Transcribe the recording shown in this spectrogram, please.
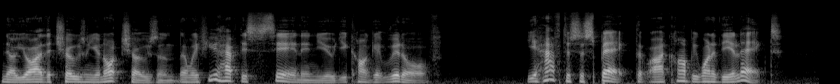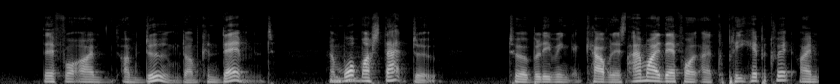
you know, you're either chosen or you're not chosen. Then if you have this sin in you you can't get rid of, you have to suspect that I can't be one of the elect. Therefore, I'm I'm doomed. I'm condemned. And mm-hmm. what must that do? To a believing Calvinist, am I therefore a complete hypocrite? I'm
